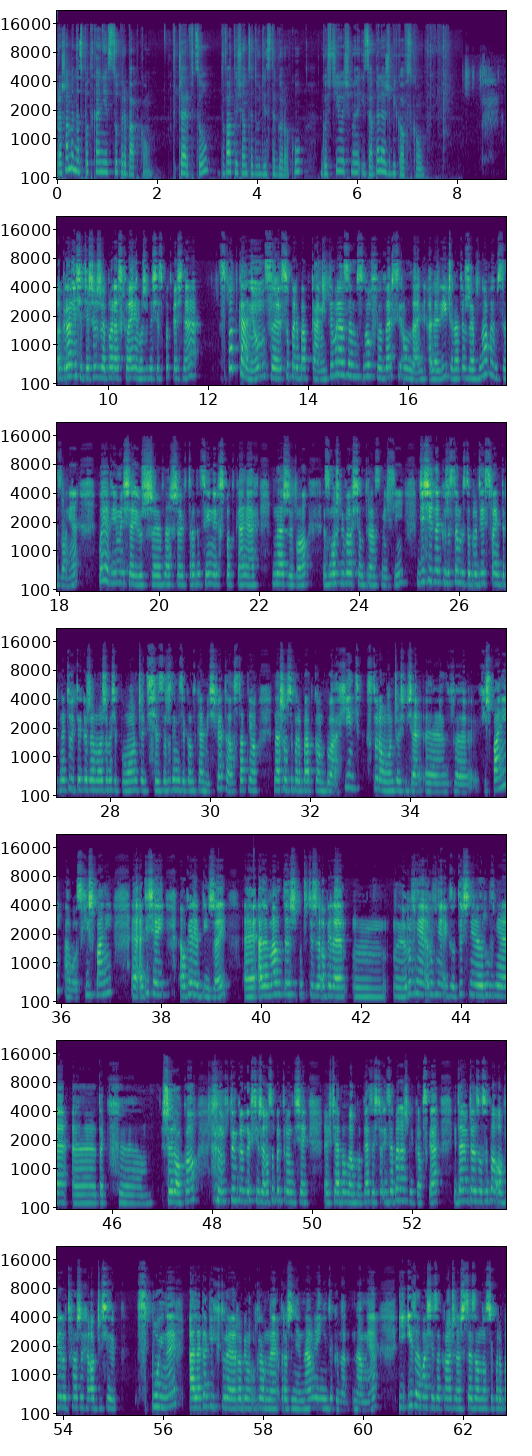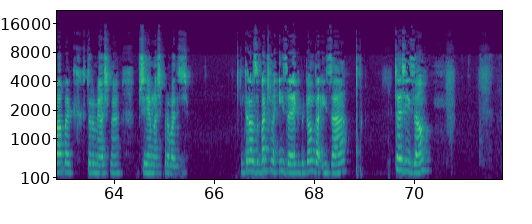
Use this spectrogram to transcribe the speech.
Zapraszamy na spotkanie z Superbabką. W czerwcu 2020 roku gościłyśmy Izabelę Żbikowską. Ogromnie się cieszę, że po raz kolejny możemy się spotkać na spotkaniu z superbabkami, tym razem znów w wersji online, ale liczę na to, że w nowym sezonie pojawimy się już w naszych tradycyjnych spotkaniach na żywo z możliwością transmisji. Dziś jednak korzystamy z dobrodziejstwa internetu i tego, że możemy się połączyć z różnymi zakątkami świata. Ostatnio naszą superbabką była Hind, z którą łączyliśmy się e, w Hiszpanii albo z Hiszpanii, e, a dzisiaj o wiele bliżej ale mam też poczucie, że o wiele mm, równie, równie egzotycznie, równie e, tak e, szeroko w tym kontekście, że osobę, którą dzisiaj chciałabym Wam pokazać, to Izabela Żbikowska i dla mnie to jest osoba o wielu twarzach, a oczywiście spójnych, ale takich, które robią ogromne wrażenie na mnie i nie tylko na, na mnie. I Iza właśnie zakończy nasz sezon no Superbabek, który miałyśmy przyjemność prowadzić. I teraz zobaczmy Izę, jak wygląda Iza. Cześć Izo.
